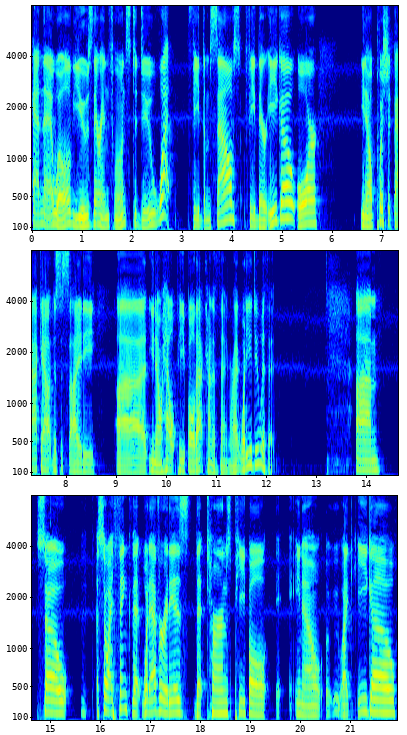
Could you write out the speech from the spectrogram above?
And they will use their influence to do what? Feed themselves, feed their ego, or you know, push it back out into society, uh, you know, help people, that kind of thing, right? What do you do with it? Um, so, so I think that whatever it is that turns people, you know, like ego,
